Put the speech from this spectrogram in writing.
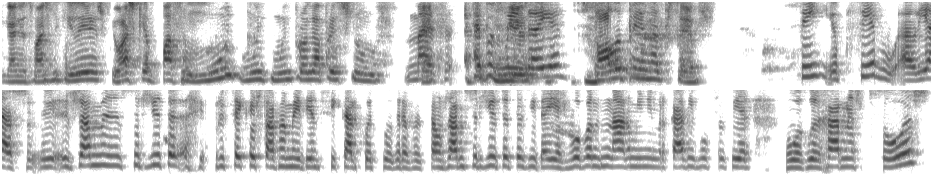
ganha-se mais liquidez. Eu acho que passa muito, muito, muito para olhar para esses números. Mas é, até para ver ideia... vale a pena, percebes? Sim, eu percebo. Aliás, já me surgiu, por isso é que eu estava a me identificar com a tua gravação, já me surgiu tantas ideias. Vou abandonar o mini mercado e vou fazer, vou agarrar nas pessoas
